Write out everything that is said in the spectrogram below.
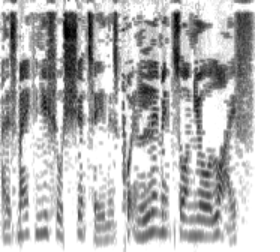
and it's making you feel shitty and it's putting limits on your life,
